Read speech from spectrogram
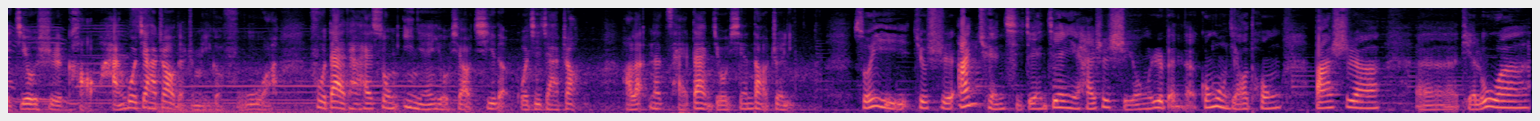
也就是考韩国驾照的这么一个服务啊。附带他还送一年有效期的国际驾照。好了，那彩蛋就先到这里。所以就是安全起见，建议还是使用日本的公共交通，巴士啊，呃，铁路啊，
